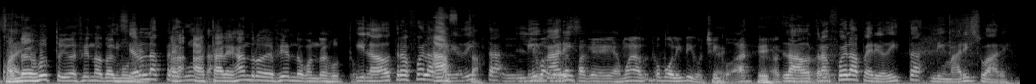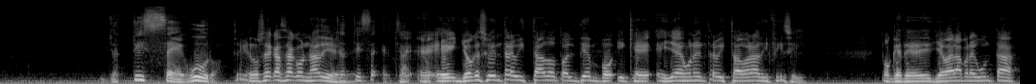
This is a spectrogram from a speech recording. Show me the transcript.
cuando es justo, yo defiendo a todo el mundo. Las preguntas. hasta Alejandro defiendo cuando es justo. Y la otra fue la periodista Limari. Para que, para políticos, chicos. la otra fue la periodista Limari Suárez. Yo estoy seguro. Sí, que no se casa con nadie. Yo, estoy eh, eh, yo que soy entrevistado todo el tiempo y que ella es una entrevistadora difícil. Porque te lleva la pregunta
